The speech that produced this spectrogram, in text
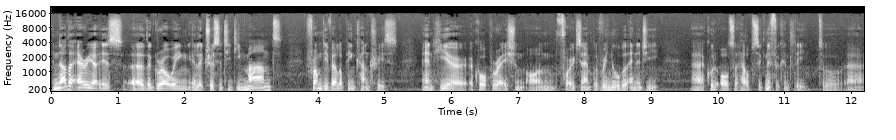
Another area is uh, the growing electricity demand from developing countries. And here, a cooperation on, for example, renewable energy uh, could also help significantly to uh,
